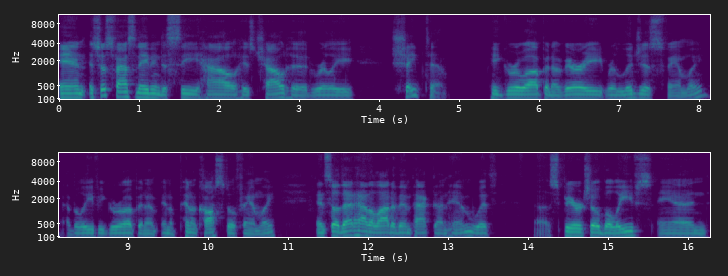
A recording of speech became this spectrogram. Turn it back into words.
And it's just fascinating to see how his childhood really shaped him. He grew up in a very religious family. I believe he grew up in a in a Pentecostal family. And so that had a lot of impact on him with uh, spiritual beliefs. And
